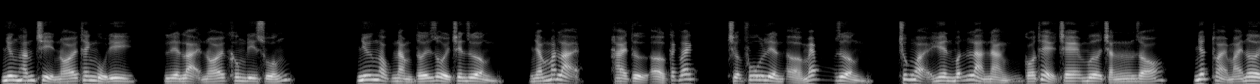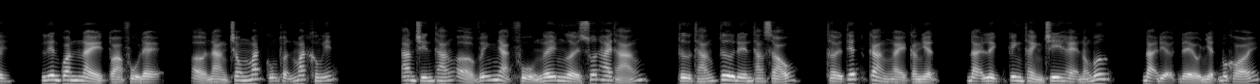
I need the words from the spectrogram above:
Nhưng hắn chỉ nói thanh ngủ đi, liền lại nói không đi xuống. Như Ngọc nằm tới rồi trên giường, nhắm mắt lại, hài tử ở cách vách, trượng phu liền ở mép giường, Trúc Ngoại Hiên vẫn là nàng có thể che mưa chắn gió, nhất thoải mái nơi, liên quan này tòa phủ đệ, ở nàng trong mắt cũng thuận mắt không ít. An 9 tháng ở Vĩnh Nhạc Phủ ngây người suốt 2 tháng, từ tháng 4 đến tháng 6, thời tiết càng ngày càng nhiệt, đại lịch kinh thành chi hè nóng bức, đại địa đều nhiệt bức khói.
